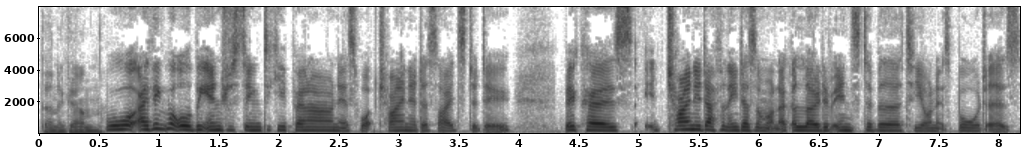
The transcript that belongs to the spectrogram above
then again. Well, I think what will be interesting to keep an eye on is what China decides to do, because China definitely doesn't want a load of instability on its borders,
